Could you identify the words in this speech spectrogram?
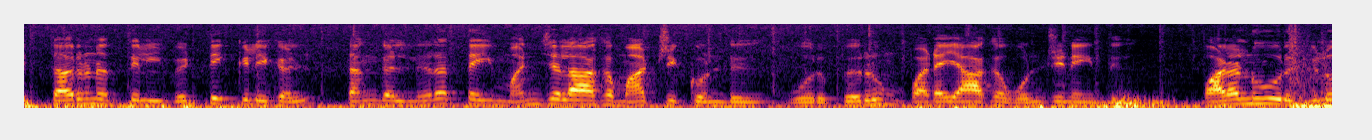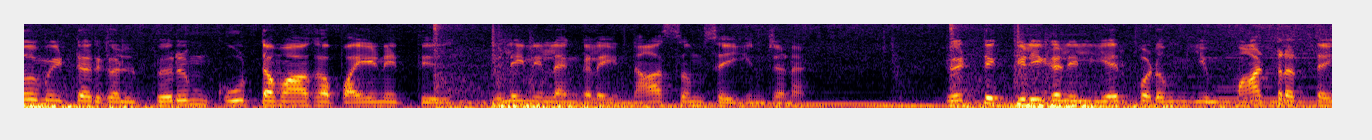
இத்தருணத்தில் வெட்டுக்கிளிகள் தங்கள் நிறத்தை மஞ்சளாக மாற்றிக்கொண்டு ஒரு பெரும் படையாக ஒன்றிணைந்து பல நூறு கிலோமீட்டர்கள் பெரும் கூட்டமாக பயணித்து விளைநிலங்களை நாசம் செய்கின்றன. வெட்டுக்கிளிகளில் ஏற்படும் இம்மாற்றத்தை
